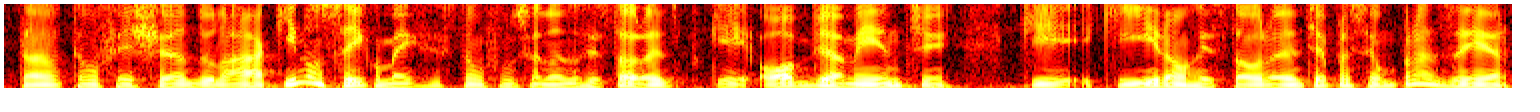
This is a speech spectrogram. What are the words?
Estão tá, fechando lá. Aqui não sei como é que estão funcionando os restaurantes, porque obviamente que, que ir a um restaurante é para ser um prazer.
